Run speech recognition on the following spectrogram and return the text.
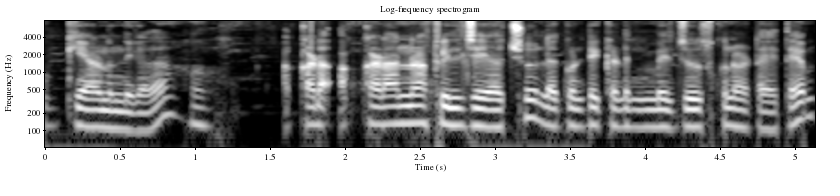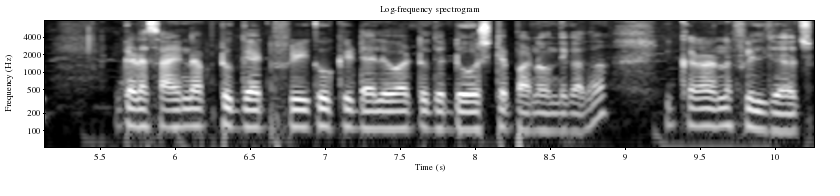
కుకీ అని ఉంది కదా. అక్కడ అక్కడన్నా ఫిల్ చేయొచ్చు. లేకుంటే ఇక్కడ మీరు చూసుకున్నట్టయితే ఇక్కడ sign up to get free cookie deliver to the doorstep అని ఉంది కదా ఇక్కడన్నా ఫిల్ చేయొచ్చు.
